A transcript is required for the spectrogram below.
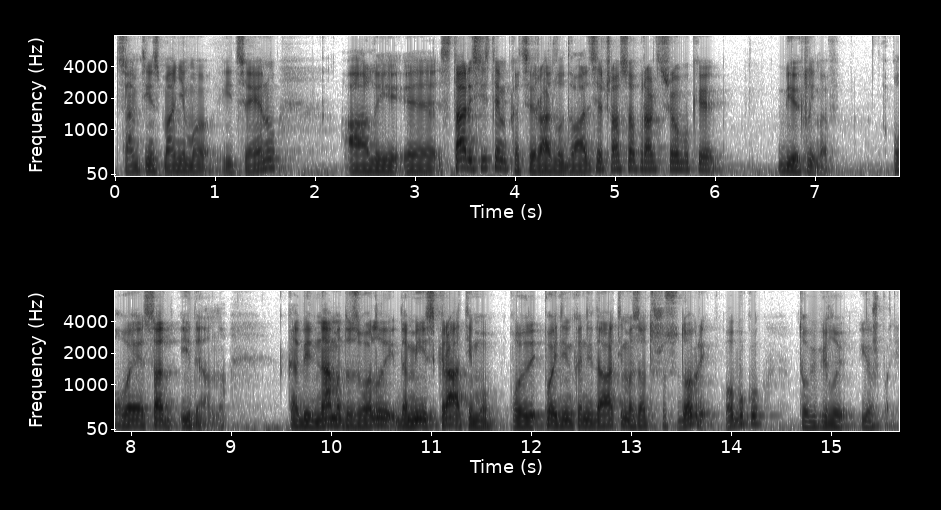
samim tim smanjimo i cenu, ali e, stari sistem kad se radilo 20 časova praktične obuke bio je klimav. Ovo je sad idealno. Kad bi nama dozvolili da mi skratimo pojedinim kandidatima zato što su dobri obuku, to bi bilo još bolje.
